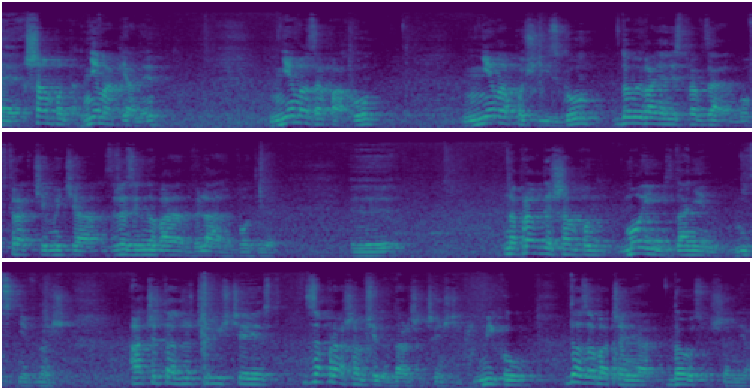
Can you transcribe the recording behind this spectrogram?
E, szampon tak, nie ma piany, nie ma zapachu, nie ma poślizgu. Do mywania nie sprawdzałem, bo w trakcie mycia zrezygnowałem, wylałem wodę. Yy, naprawdę szampon moim zdaniem nic nie wnosi. A czy tak rzeczywiście jest? Zapraszam Cię do dalszej części filmiku. Do zobaczenia, do usłyszenia.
